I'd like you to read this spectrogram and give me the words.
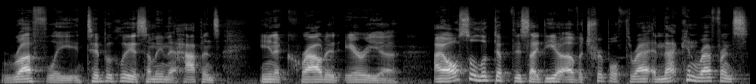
roughly. And typically is something that happens in a crowded area. I also looked up this idea of a triple threat, and that can reference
